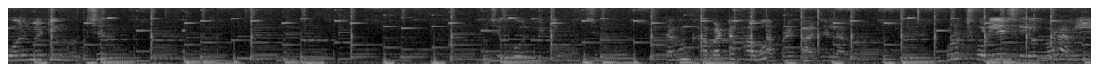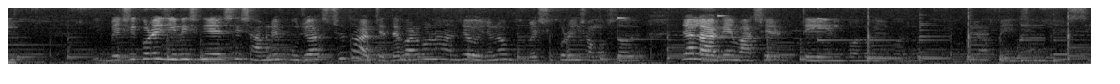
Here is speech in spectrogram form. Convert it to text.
গোল মিটিং এখন খাবারটা খাব, তারপরে কাজে লাগবো। পুরো ছড়িয়ে ছিল ঘর, আমি বেশি করে জিনিস নিয়ে এসেছি, সামনে পুজো আসছে তো, আর যেতে পারব না, যে ওই জন্য বেশি করেই সমস্ত যা লাগে, মাছের তেল বলো এই বলো এসেছি।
